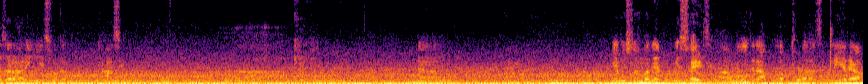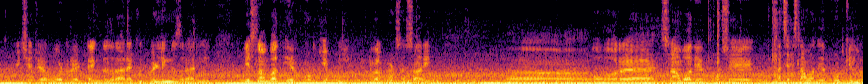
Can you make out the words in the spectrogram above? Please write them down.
नज़र आ रही है इस वक्त यहाँ से हम इस्लामाबाद एयरपोर्ट की साइड से हाँ वो अगर आपको अब थोड़ा सा क्लियर है, आपको पीछे जो है वाटर टैंक नज़र आ रहा है, कुछ बिल्डिंग नज़र आ रही है। ये इस्लामाबाद एयरपोर्ट की अपनी डेवलपमेंट्स है सारी। और इस्लामाबाद एयरपोर्ट से अच्छा इस्लामाबाद एयरपोर्ट के जो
